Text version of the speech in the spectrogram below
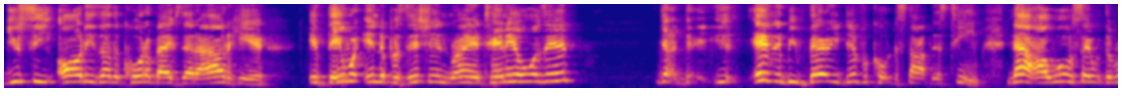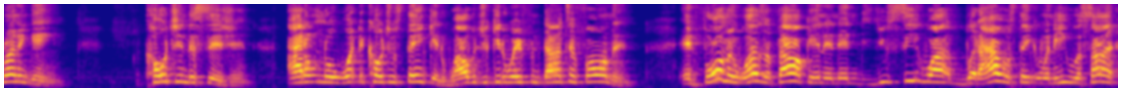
you see all these other quarterbacks that are out here. If they were in the position Ryan Tannehill was in, it'd be very difficult to stop this team. Now, I will say with the running game, coaching decision. I don't know what the coach was thinking. Why would you get away from D'Onta Foreman? And Foreman was a Falcon, and then you see what what I was thinking when he was signed.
